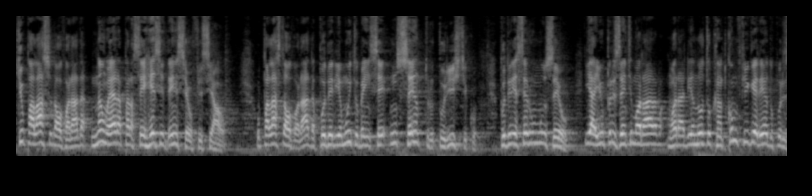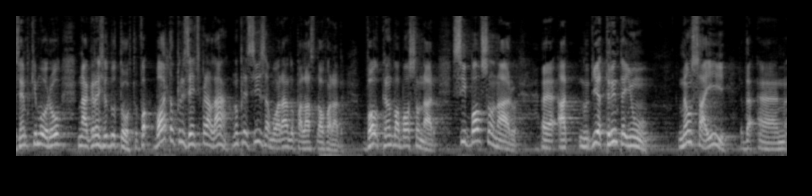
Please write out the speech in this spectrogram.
Que o Palácio da Alvorada não era para ser residência oficial. O Palácio da Alvorada poderia muito bem ser um centro turístico, poderia ser um museu. E aí o presidente morar, moraria no outro canto, como Figueiredo, por exemplo, que morou na Granja do Torto. Bota o presidente para lá, não precisa morar no Palácio da Alvorada. Voltando a Bolsonaro. Se Bolsonaro, é, a, no dia 31, não sair da, é,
